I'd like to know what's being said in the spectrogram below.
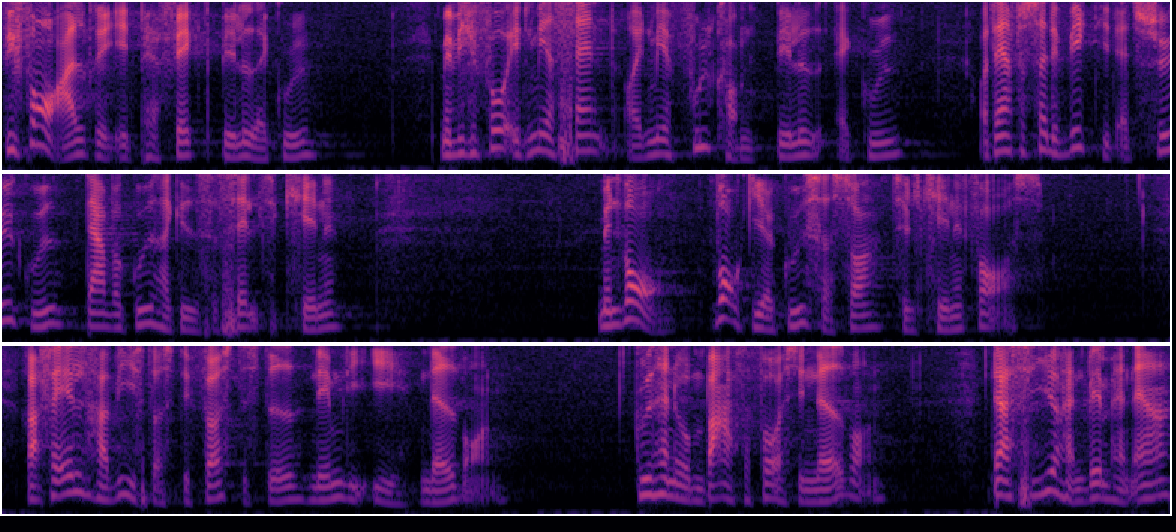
Vi får aldrig et perfekt billede af Gud, men vi kan få et mere sandt og et mere fuldkomment billede af Gud. Og derfor så er det vigtigt at søge Gud, der hvor Gud har givet sig selv til kende. Men hvor? Hvor giver Gud sig så til kende for os? Rafael har vist os det første sted, nemlig i nadvåren. Gud han åbenbarer sig for os i nadvåren. Der siger han, hvem han er,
